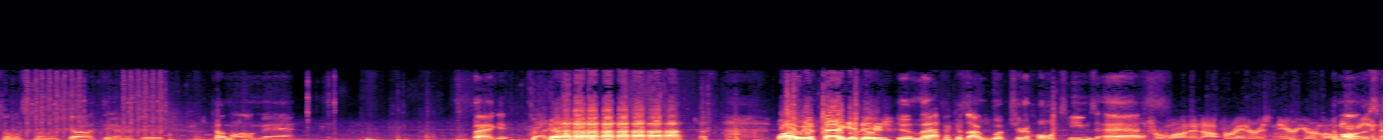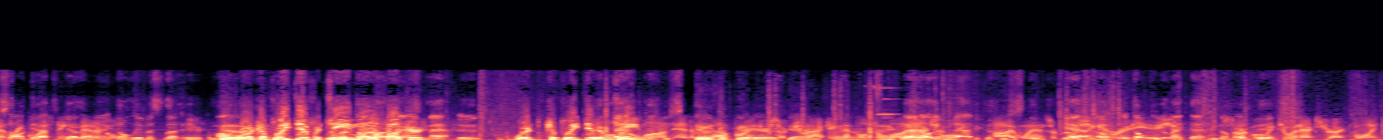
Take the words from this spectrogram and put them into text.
Someone's coming. God damn it, dude. Come on, man. Faggot. Why are we a faggot, dude? You're laughing because I whipped your whole team's ass. Ultra One, an operator is near your location Come on, let's just all get out together, medical. man. Don't leave us let here. Come on. Yeah, We're a complete different We team, looked the hard-ass motherfucker. Map, dude. We're a complete different You're team. One, It was a good-ass are game, tracking fam. the I ain't One I gonna- know, they're mad because High we winds are Yeah, I pushing know. in don't leave it radiation. like that. dude. Don't Start be a moving bitch. to an extract point.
